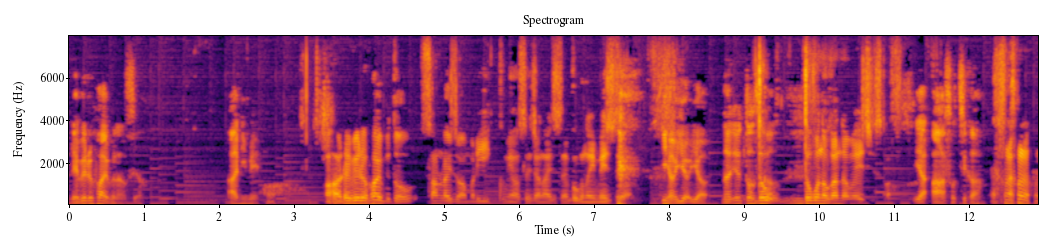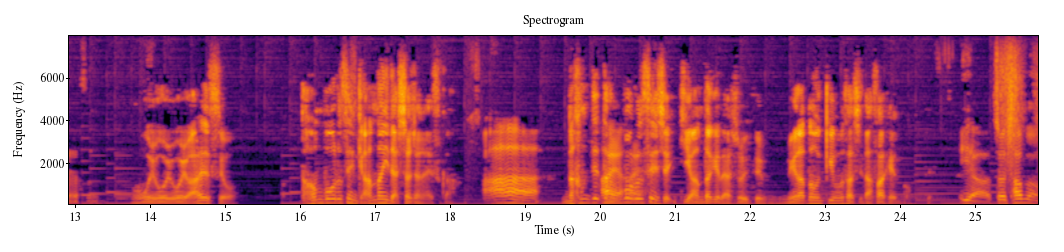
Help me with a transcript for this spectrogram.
レベル5なんですよ。アニメ。あ、レベル5とサンライズはあんまりいい組み合わせじゃないですね、僕のイメージでは。いやいやいや、何言っとんすか？ど、どこのガンダムエイジですか？いや、あ、そっちか。おいおいおい、あれですよ。ダンボール戦記あんなに出したじゃないですか。ああ、なんでダンボール戦記あんだけ出しといて、メガトン級武蔵出さへんの？いや、それ多分、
